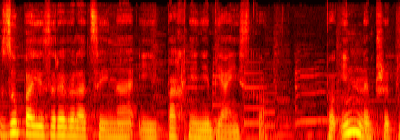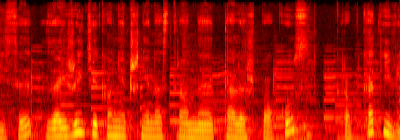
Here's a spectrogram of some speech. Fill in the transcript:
Zupa jest rewelacyjna i pachnie niebiańsko. Po inne przepisy zajrzyjcie koniecznie na stronę talerzopokus.tv.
